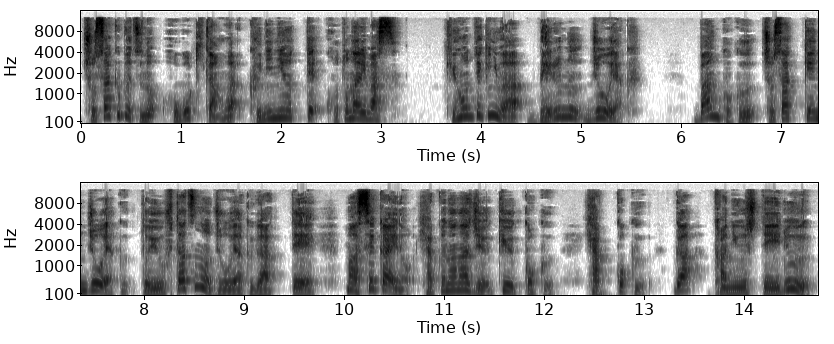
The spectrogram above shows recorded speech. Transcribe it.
著作物の保護期間は国によって異なります。基本的にはベルヌ条約、バンコク著作権条約という2つの条約があって、まあ世界の179国、100国が加入している、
